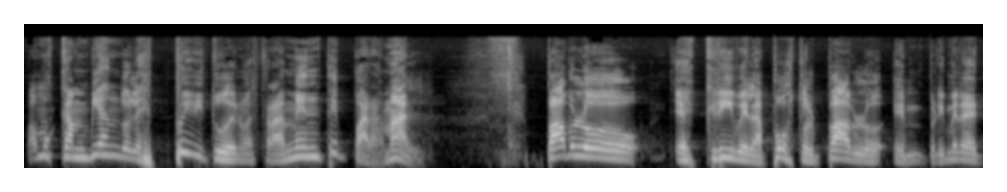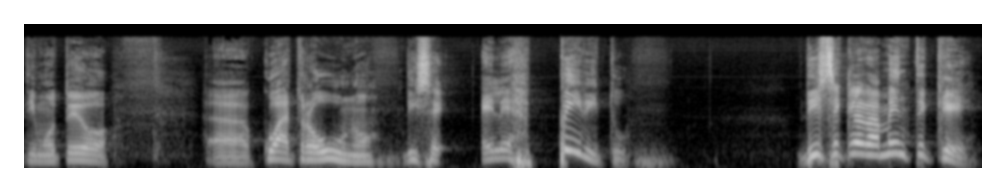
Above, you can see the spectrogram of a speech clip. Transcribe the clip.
vamos cambiando el espíritu de nuestra mente para mal. Pablo escribe, el apóstol Pablo, en 1 de Timoteo 4.1, eh, dice, el espíritu dice claramente que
